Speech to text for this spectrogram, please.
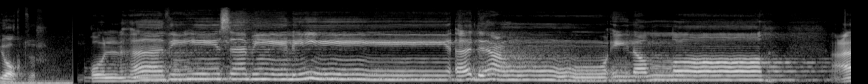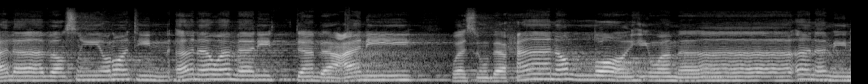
yoktur. قل هذه سبيلي أدعو إلى الله على بصيرة أنا ومن اتبعني وسبحان الله وما أنا من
